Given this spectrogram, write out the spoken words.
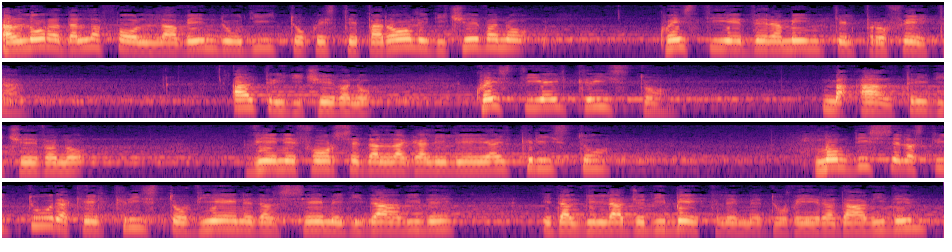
Allora dalla folla, avendo udito queste parole, dicevano, questi è veramente il profeta. Altri dicevano, questi è il Cristo. Ma altri dicevano, viene forse dalla Galilea il Cristo? Non disse la scrittura che il Cristo viene dal seme di Davide e dal villaggio di Betlem dove era Davide?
